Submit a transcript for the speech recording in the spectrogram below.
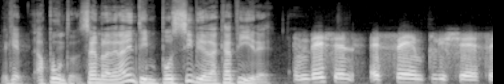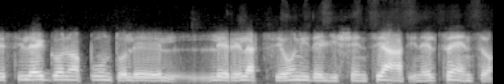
Perché appunto sembra veramente impossibile da capire. Semplice se si leggono appunto le, le relazioni degli scienziati, nel senso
